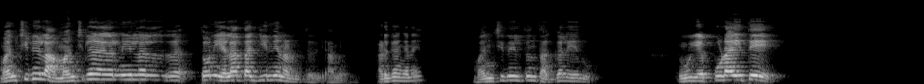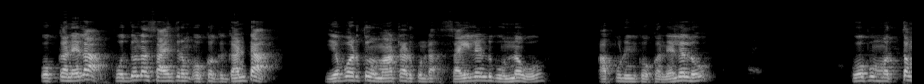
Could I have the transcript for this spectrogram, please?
మంచినీళ్ళ మంచినీళ్ళ నీళ్ళతో ఎలా తగ్గింది? అని అడుగుతుంది ఆమె. అడగంగానే మంచినీళ్ళతో తగ్గలేదు. నువ్వు ఎప్పుడైతే ఒక్క నెల పొద్దున్న సాయంత్రం ఒక్కొక్క గంట ఎవరితో మాట్లాడకుండా సైలెంట్గా ఉన్నావో అప్పుడు నీకు ఒక నెలలో కోపం మొత్తం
